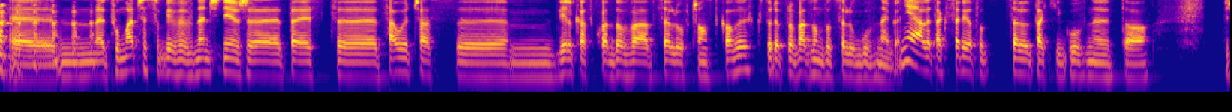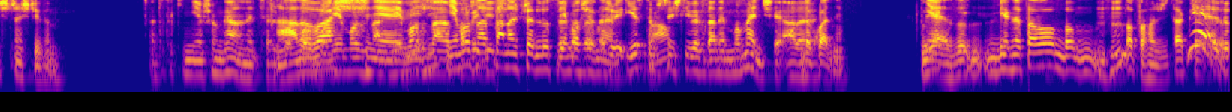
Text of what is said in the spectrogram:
e, m, tłumaczę sobie wewnętrznie, że to jest e, cały czas e, m, wielka składowa celów cząstkowych, które prowadzą do celu głównego. Nie, ale tak serio, to cel taki główny to być szczęśliwym. A to taki nieosiągalny cel. A no bo właśnie, nie można, nie widzisz, można, nie można stanąć przed Nie lustrem. można, osiągnąłem. znaczy, jestem No. szczęśliwy w danym momencie, ale... Dokładnie. Nie, Jak- z, biznesowo, bo o to chodzi, tak? Nie, to,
